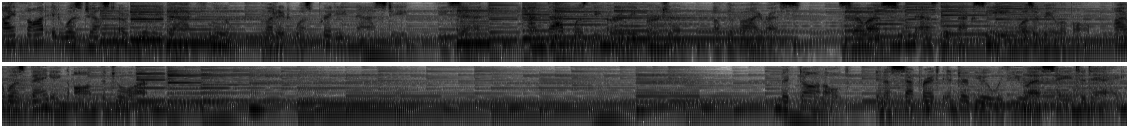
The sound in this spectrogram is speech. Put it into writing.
I thought it was just a really bad flu, but it was pretty nasty, he said. And that was the early version of the virus. So as soon as the vaccine was available, I was banging on the door. McDonald, in a separate interview with USA Today,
